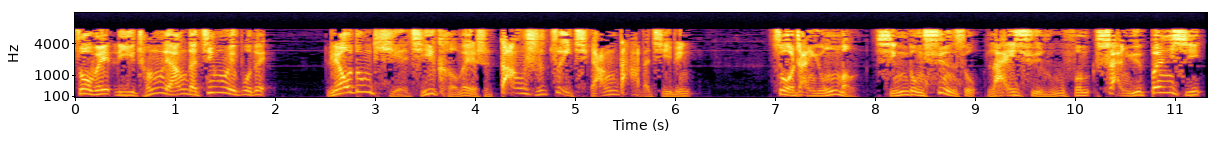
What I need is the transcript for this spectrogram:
作为李成梁的精锐部队，辽东铁骑可谓是当时最强大的骑兵。作战勇猛，行动迅速，来去如风，善于奔袭，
